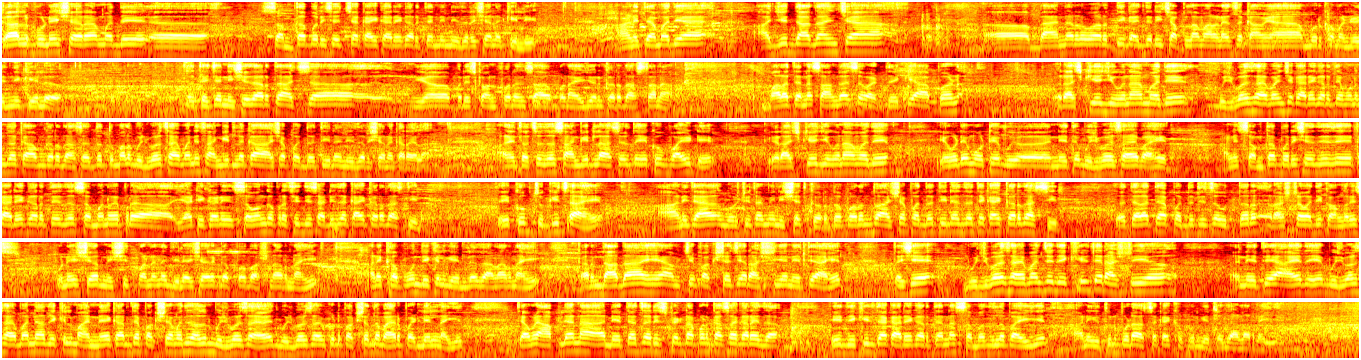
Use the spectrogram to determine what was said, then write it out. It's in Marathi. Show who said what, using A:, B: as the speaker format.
A: काल पुणे शहरामध्ये समता परिषदच्या काही कार्यकर्त्यांनी निदर्शनं केली. आणि त्यामध्ये अजितदादांच्या बॅनरवरती काहीतरी चपला मारण्याचं काम या मूर्ख मंडळींनी केलं. तर त्याच्या निषेधार्थ आजच्या या प्रेस कॉन्फरन्स आपण आयोजन करत असताना मला त्यांना सांगायचं वाटतं की आपण राजकीय जीवनामध्ये भुजबळ साहेबांचे कार्यकर्ते म्हणून जर काम करत असाल तर तुम्हाला भुजबळ साहेबांनी सांगितलं का अशा पद्धतीनं निदर्शनं करायला? आणि तसं जर सांगितलं असेल तर हे खूप वाईट आहे की राजकीय जीवनामध्ये एवढे मोठे भु नेते भुजबळ साहेब आहेत. आणि समता परिषदेचे कार्यकर्ते जर समन्वय प्र या ठिकाणी सवंग प्रसिद्धीसाठी जर काय करत असतील तर हे खूप चुकीचं आहे. आणि त्या गोष्टीचा मी निषेध करतो. परंतु अशा पद्धतीने जर ते काय करत असतील तर त्याला त्या पद्धतीचं उत्तर राष्ट्रवादी काँग्रेस पुणे शहर निश्चितपणाने दिल्याशिवाय गप्प बसणार नाही आणि खपवून देखील घेतलं जाणार नाही. कारण दादा हे आमचे पक्षाचे राष्ट्रीय नेते आहेत. तसे भुजबळ साहेबांचे देखील ते राष्ट्रीय नेते आहेत. हे भुजबळ साहेबांना देखील मान्य आहे. कारण त्या पक्षामध्येच अजून भुजबळ साहेब आहेत. भुजबळ साहेब कुठं पक्षातनं बाहेर पडलेले नाही आहेत त्यामुळे आपल्या ना नेत्याचा रिस्पेक्ट आपण कसा करायचा? हे देखील त्या कार्यकर्त्यांना समजलं पाहिजे आणि इथून पुढं असं काही खपून घेतलं जाणार नाही आहे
